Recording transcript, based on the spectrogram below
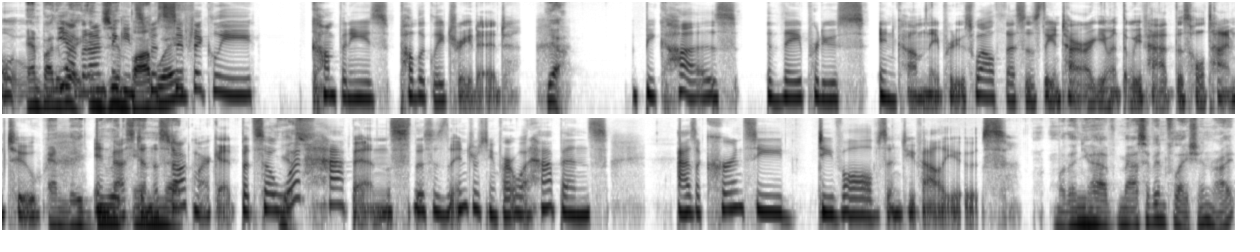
Oh, And by the yeah, way, but I'm thinking specifically companies publicly traded yeah, because they produce income, they produce wealth. This is the entire argument that we've had this whole time to and they do invest it in, the that- stock market. But so what happens? This is the interesting part. What happens as a currency devolves and devalues? Well, then you have massive inflation, right?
